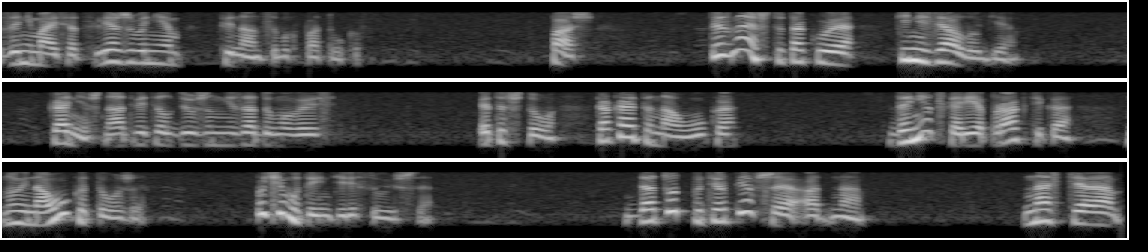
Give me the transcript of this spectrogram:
занимаясь отслеживанием финансовых потоков. «Паш, ты знаешь, что такое кинезиология?» «Конечно», — ответил Дюжин, не задумываясь. «Это что, какая-то наука?» Да нет, скорее практика, но и наука тоже. Почему ты интересуешься? Да тут потерпевшая одна. Настя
